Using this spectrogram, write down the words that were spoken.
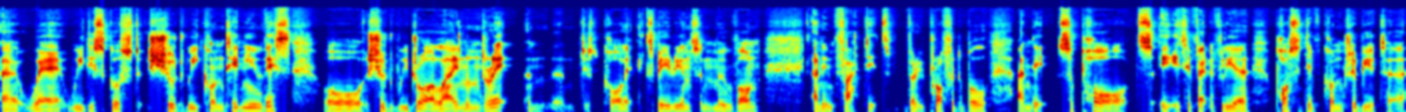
uh, where we discussed should we continue this or should we draw a line under it and, and, just call it experience and move on. And in fact, it's very profitable and it supports. It's effectively a positive contributor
